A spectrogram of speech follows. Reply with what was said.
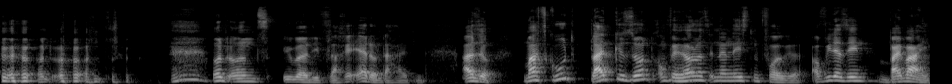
und, und, und uns über die flache Erde unterhalten. Also, macht's gut, bleibt gesund und wir hören uns in der nächsten Folge. Auf Wiedersehen, bye bye.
